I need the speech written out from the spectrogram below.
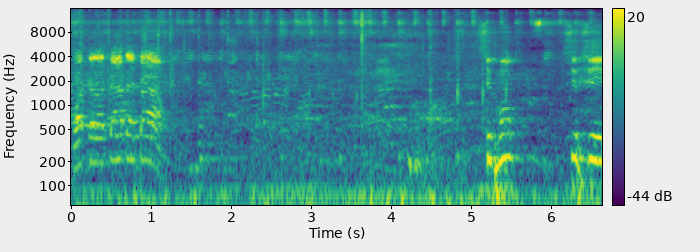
พอเจริญการได้แต้มสิบหกสิบสี่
